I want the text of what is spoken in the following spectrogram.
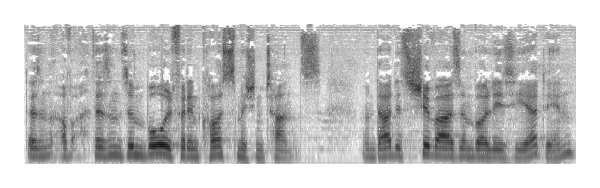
Das ist ein Symbol für den kosmischen Tanz. Und da ist Shiva symbolisiert den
